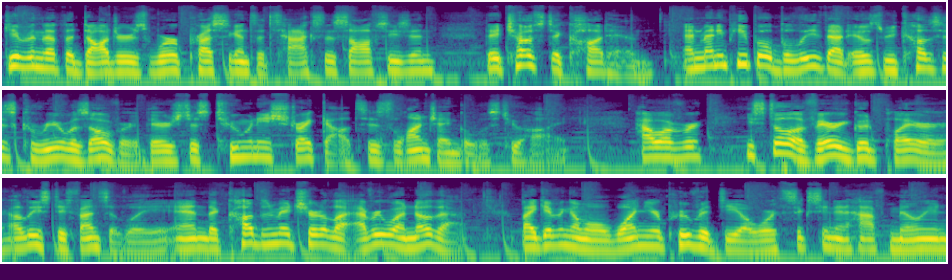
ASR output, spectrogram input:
Given that the Dodgers were pressed against attacks this offseason, they chose to cut him. And many people believe that it was because his career was over. There's just too many strikeouts, his launch angle was too high. However, he's still a very good player, at least defensively, and the Cubs made sure to let everyone know that by giving him a one year prove it deal worth $16.5 million.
